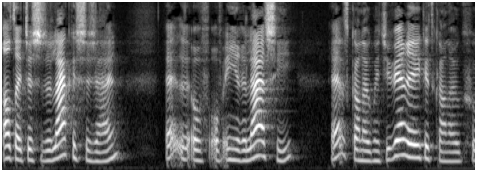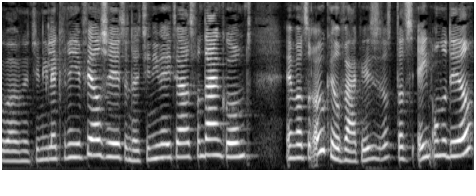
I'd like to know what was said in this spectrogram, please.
altijd tussen de lakens te zijn, hè, of, of in je relatie. Het kan ook met je werk, het kan ook gewoon dat je niet lekker in je vel zit en dat je niet weet waar het vandaan komt. En wat er ook heel vaak is, dat, dat is één onderdeel.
